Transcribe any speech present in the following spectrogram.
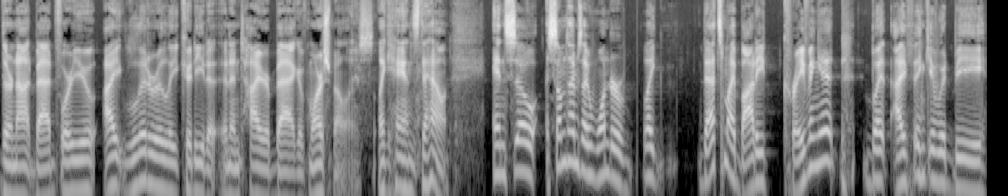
they're not bad for you, I literally could eat a, an entire bag of marshmallows, like hands down. And so sometimes I wonder, like, that's my body craving it, but I think it would be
